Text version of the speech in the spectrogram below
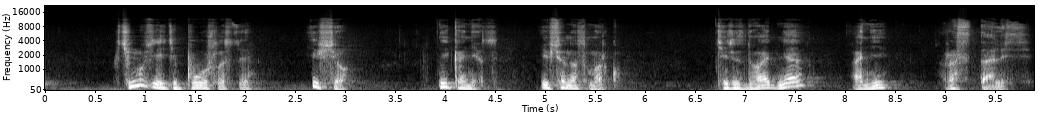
К чему все эти пошлости? И все. И конец. И все на смарку. Через два дня они расстались.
